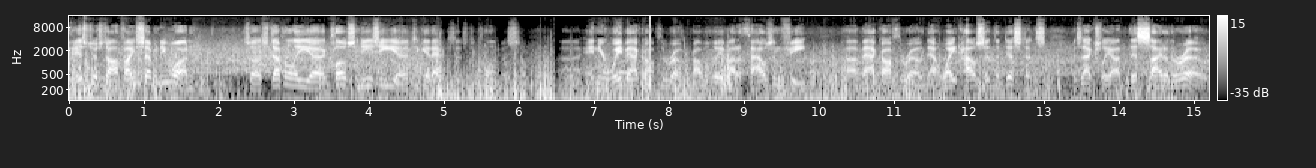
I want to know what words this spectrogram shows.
It is just off I-71, so it's definitely uh, close and easy to get access to Columbus. and you're way back off the road, probably about a thousand feet back off the road. That white house in the distance is actually on this side of the road,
